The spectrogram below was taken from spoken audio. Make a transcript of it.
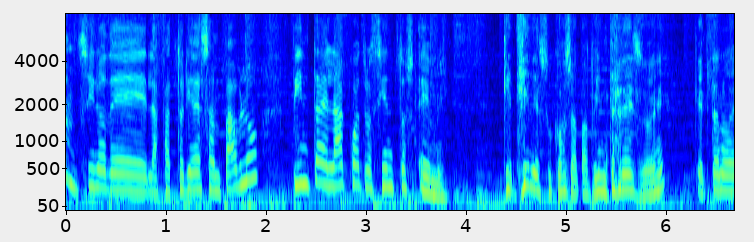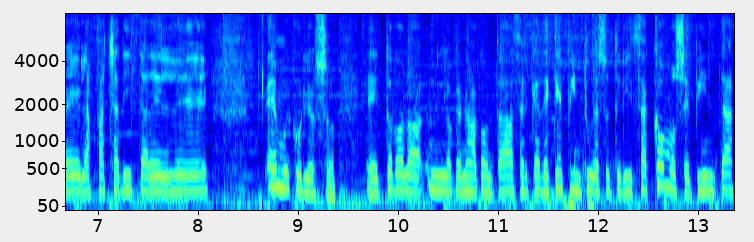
sino de la factoría de San Pablo, pinta el A400M, que tiene su cosa para pintar eso, ¿eh? Que esto no es la fachadita del... Eh, es muy curioso eh, todo lo, que nos ha contado acerca de qué pintura se utiliza, cómo se pinta.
